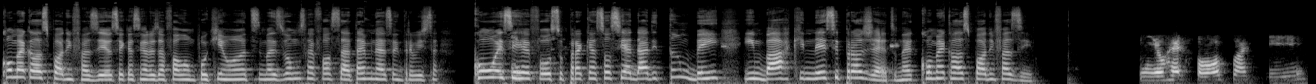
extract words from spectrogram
como é que elas podem fazer? Eu sei que a senhora já falou um pouquinho antes, mas vamos reforçar, terminar essa entrevista com esse reforço para que a sociedade também embarque nesse projeto, né? Como é que elas podem fazer? Sim, eu reforço aqui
